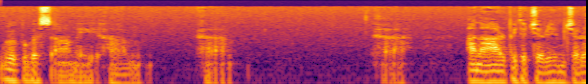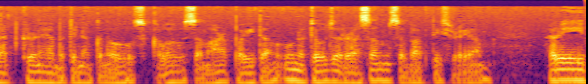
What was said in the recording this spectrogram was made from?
Rupa Goswami, um, kalo samarpaitam unatoja rasam sabhakti shreyam hari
